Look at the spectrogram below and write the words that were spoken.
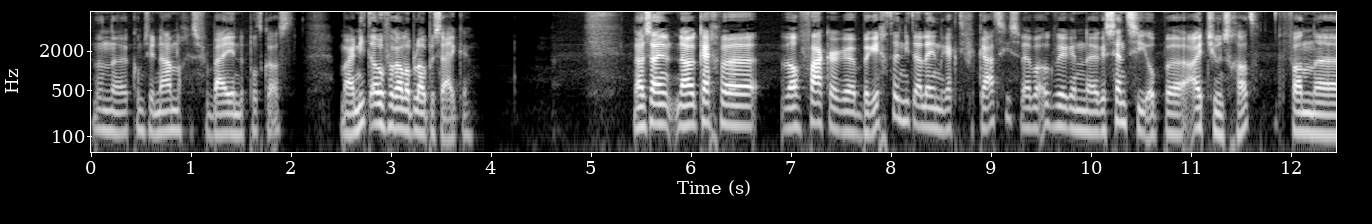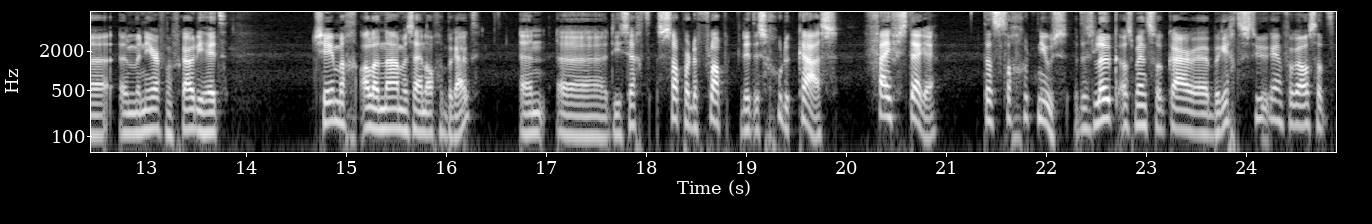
Dan komt je naam nog eens voorbij in de podcast. Maar niet overal op lopen zeiken. Nou, zijn, nou krijgen we wel vaker berichten, niet alleen rectificaties. We hebben ook weer een recensie op iTunes gehad van een meneer of mevrouw die heet Tjemig, alle namen zijn al gebruikt. En die zegt, sapper de flap, dit is goede kaas. Vijf sterren. Dat is toch goed nieuws. Het is leuk als mensen elkaar berichten sturen en vooral als dat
